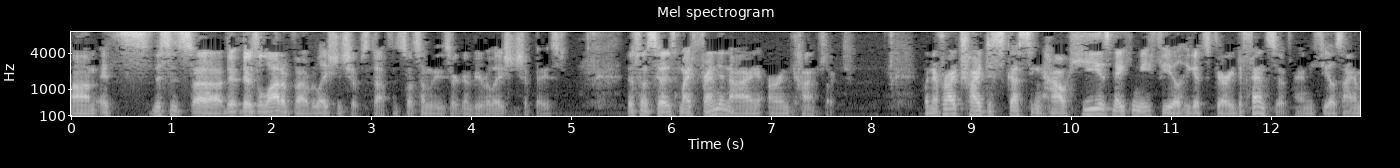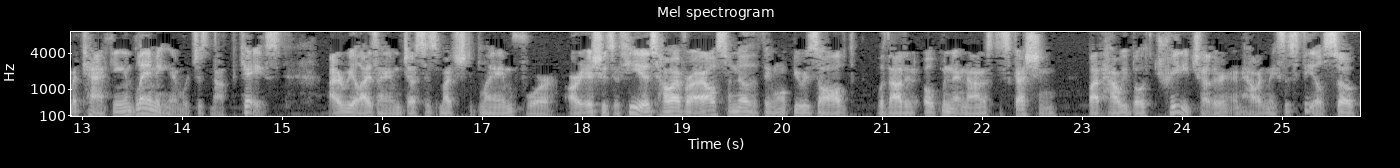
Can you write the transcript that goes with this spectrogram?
Um, it's this is uh, there, there's a lot of uh, relationship stuff, and so some of these are going to be relationship based. This one says, "My friend and I are in conflict. Whenever I try discussing how he is making me feel, he gets very defensive, and he feels I am attacking and blaming him, which is not the case. I realize I am just as much to blame for our issues as he is. However, I also know that they won't be resolved without an open and honest discussion about how we both treat each other and how it makes us feel. So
